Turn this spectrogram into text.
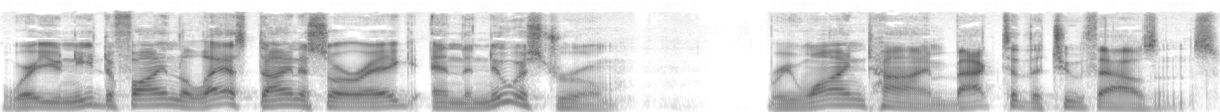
where you need to find the last dinosaur egg, and the newest room, Rewind Time, back to the 2000s.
